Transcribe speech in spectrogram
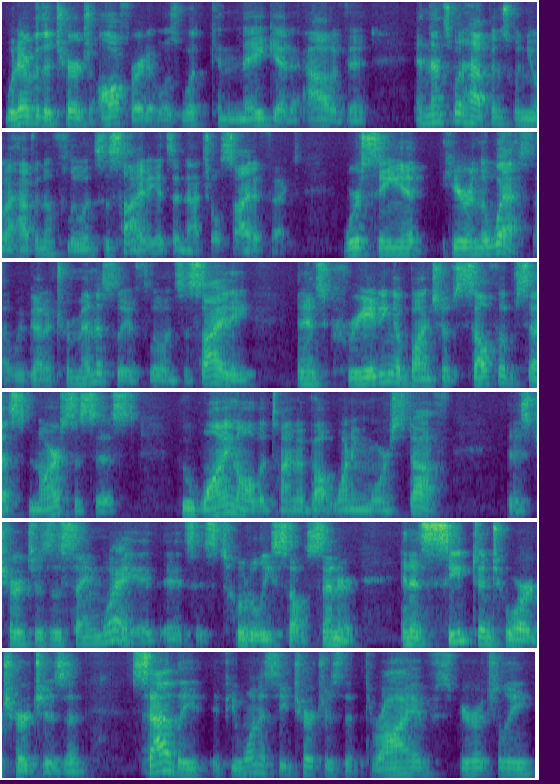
whatever the church offered, it was what can they get out of it. And that's what happens when you have an affluent society. It's a natural side effect we're seeing it here in the West. Uh, we've got a tremendously affluent society, and it's creating a bunch of self obsessed narcissists who whine all the time about wanting more stuff. This church is the same way. It, it's, it's totally self centered, and it's seeped into our churches. And sadly, if you want to see churches that thrive spiritually,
